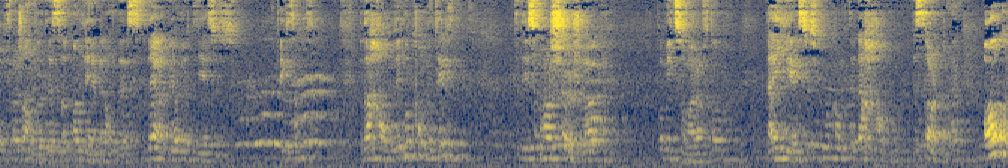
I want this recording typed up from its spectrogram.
oppfører seg annerledes, at man lever annerledes. Det er at vi har møtt Jesus. Ikke sant? Og det er han vi må komme til. Til de som har sjøslag på midtsommeraften. Det er Jesus vi må komme til. Det er han det starter med. All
